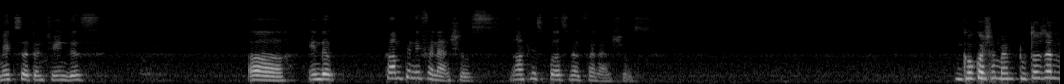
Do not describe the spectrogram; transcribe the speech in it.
make certain changes in the company financials not his personal financials ఇంకో క్వశ్చన్ మ్యామ్ టూ థౌజండ్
